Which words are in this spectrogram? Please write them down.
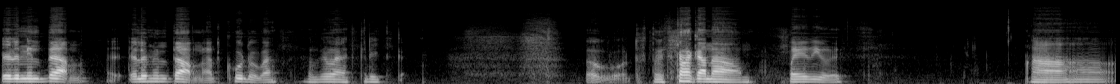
элементарно, элементарно, откуда у вас взялась критика, вот, то есть как она появилась? А,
